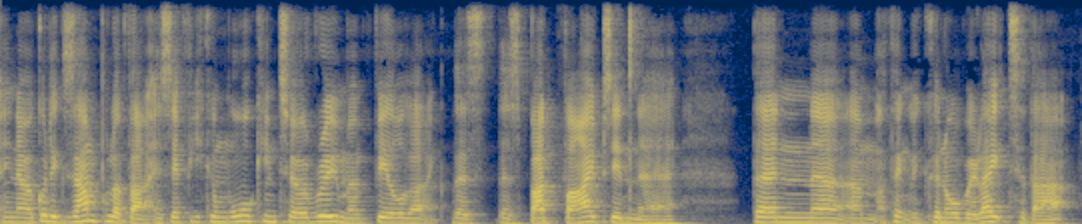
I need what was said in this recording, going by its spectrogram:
you know a good example of that is if you can walk into a room and feel like there's there's bad vibes in there, then uh, um, I think we can all relate to that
